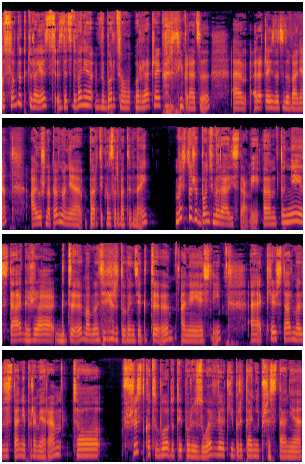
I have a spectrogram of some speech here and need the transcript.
osoby, która jest zdecydowanie wyborcą raczej partii pracy, e, raczej zdecydowanie, a już na pewno nie partii konserwatywnej, Myślę, że bądźmy realistami. To nie jest tak, że gdy, mam nadzieję, że to będzie gdy, a nie jeśli, e, Keir Starmer zostanie premierem, to wszystko, co było do tej pory złe w Wielkiej Brytanii, przestanie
